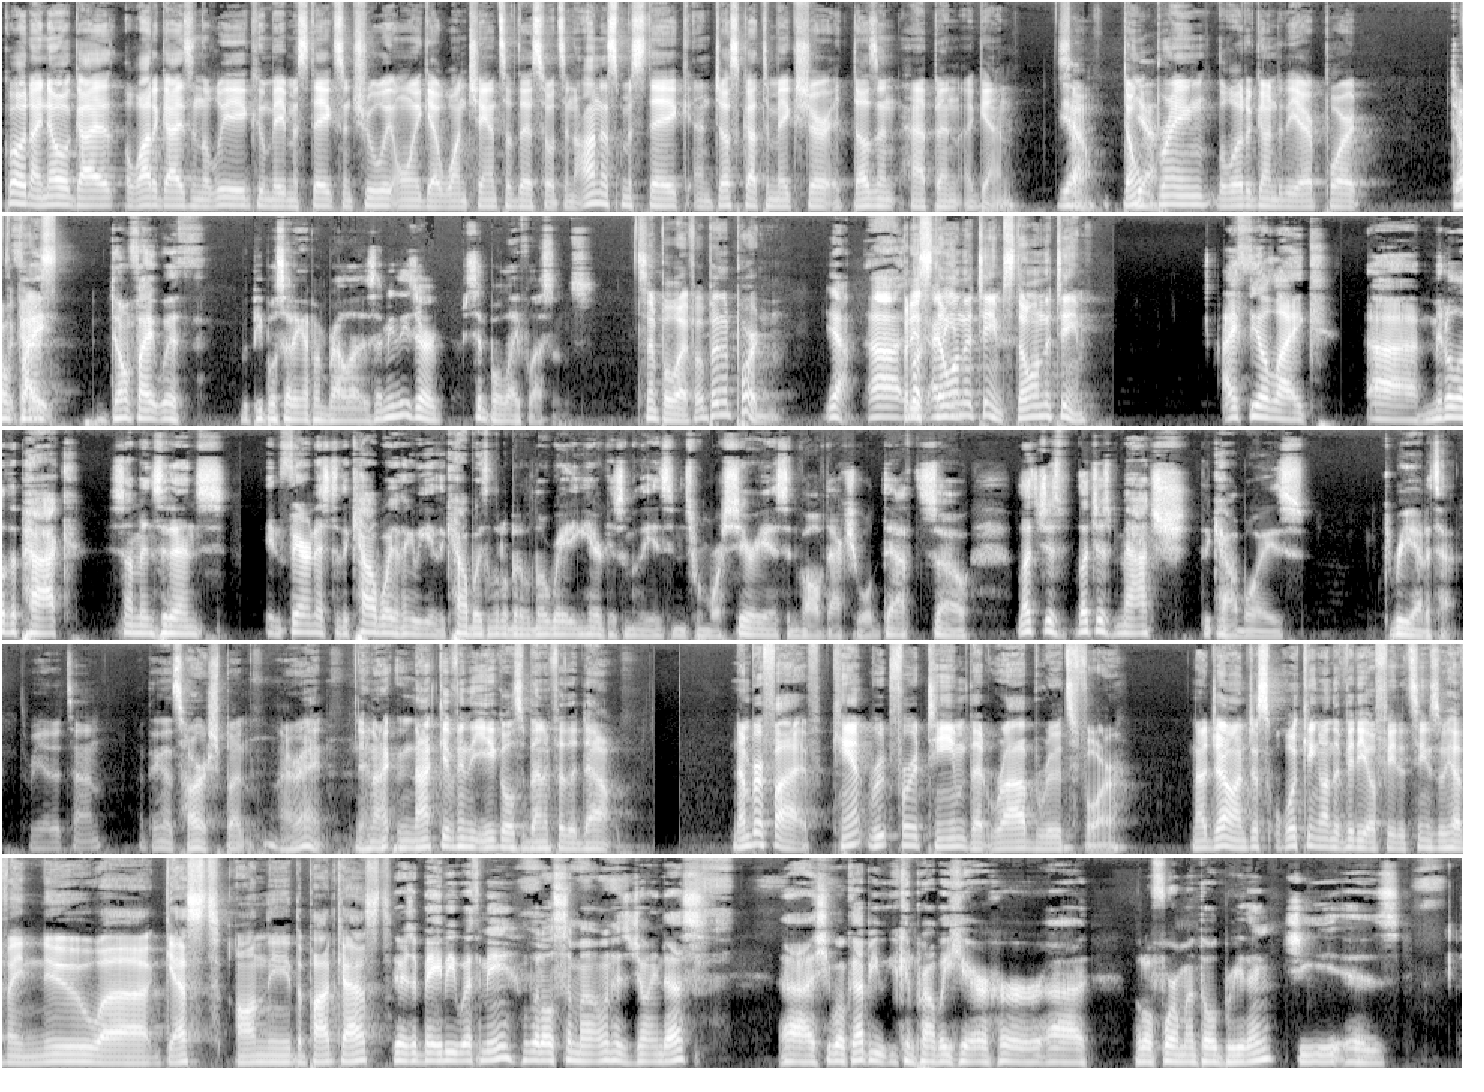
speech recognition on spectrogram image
Quote, I know a guy, a lot of guys in the league who made mistakes and truly only get one chance of this. So it's an honest mistake and just got to make sure it doesn't happen again. Yeah. So don't yeah. bring the loaded gun to the airport. Don't the fight. Don't fight with, with people setting up umbrellas. I mean, these are simple life lessons. Simple life, but important. Yeah. Uh, but look, he's still I mean, on the team, still on the team. I feel like uh, middle of the pack, some incidents in fairness to the Cowboys, I think we gave the Cowboys a little bit of a low rating here because some of the incidents were more serious, involved actual death. So let's just let's just match the Cowboys three out of ten. Three out of ten. I think that's harsh, but all right. You're not not giving the Eagles the benefit of the doubt. Number five, can't root for a team that Rob roots for. Now, Joe, I'm just looking on the video feed. It seems we have a new uh, guest on the the podcast. There's a baby with me. Little Simone has joined us. Uh, she woke up. You, you can probably hear her uh, little four month old breathing. She is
